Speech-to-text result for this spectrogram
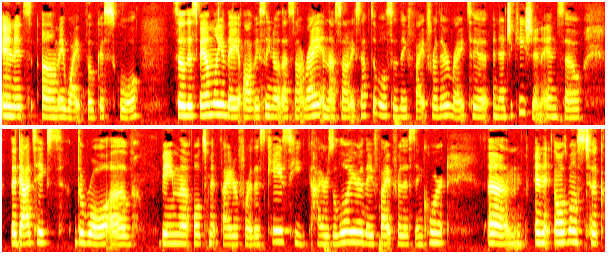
and it's um, a white focused school. So this family, they obviously know that's not right and that's not acceptable, so they fight for their right to an education. And so the dad takes the role of being the ultimate fighter for this case. He hires a lawyer, they fight for this in court. Um, and it almost took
